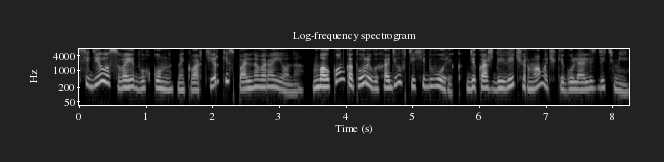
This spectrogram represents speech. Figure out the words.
сидела в своей двухкомнатной квартирке спального района, балкон который выходил в тихий дворик, где каждый вечер мамочки гуляли с детьми.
